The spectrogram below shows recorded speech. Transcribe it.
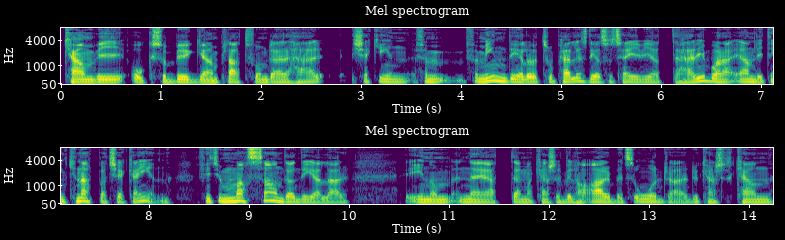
kan vi också bygga en plattform där det här check-in, för, för min del och tror Pelles del så säger vi att det här är bara en liten knapp att checka in. Det finns ju massa andra delar inom nät där man kanske vill ha arbetsordrar. Du kanske kan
